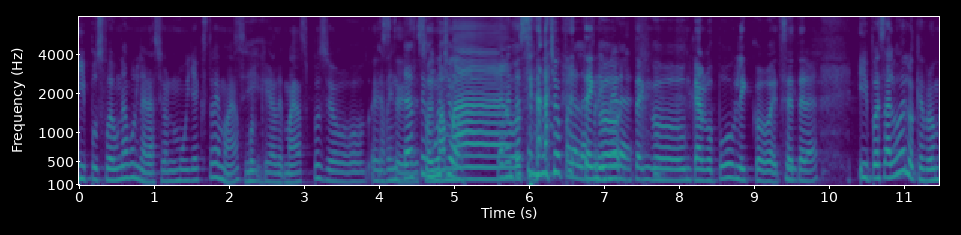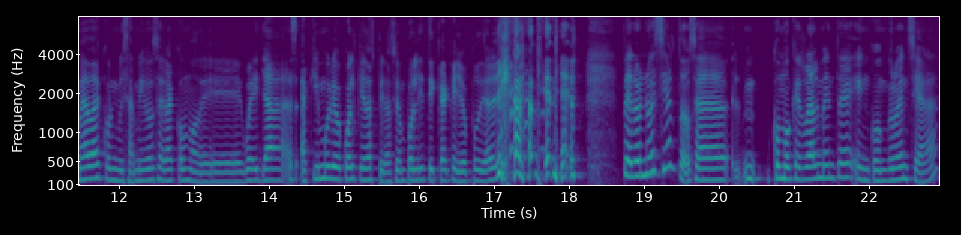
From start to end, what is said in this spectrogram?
Y pues fue una vulneración muy extrema, Sí. porque además, pues yo Te este, soy mucho. mamá. Te o aventaste sea, mucho para la tengo, primera. Tengo un cargo público, etcétera. Y pues algo de lo que bromeaba con mis amigos era como de, güey, ya aquí murió cualquier aspiración política que yo pudiera llegar a tener. Pero no es cierto, o sea, como que realmente en congruencia,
